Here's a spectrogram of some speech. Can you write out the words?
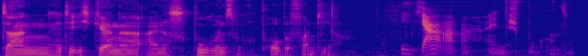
dann hätte ich gerne eine Spurensuchprobe von dir. Ja, eine Spurensuche.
